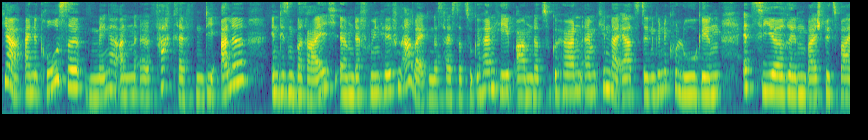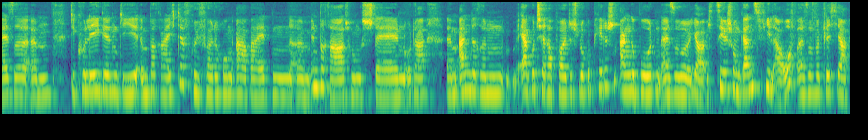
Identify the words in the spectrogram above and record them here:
ja, eine große Menge an äh, Fachkräften, die alle in diesem Bereich ähm, der frühen Hilfen arbeiten. Das heißt, dazu gehören Hebammen, dazu gehören ähm, Kinderärztin, Gynäkologin, Erzieherin beispielsweise, ähm, die Kolleginnen, die im Bereich der Frühförderung arbeiten, ähm, in Beratungsstellen oder ähm, anderen ergotherapeutisch-logopädischen Angeboten. Also ja, ich zähle schon ganz viel auf. Also wirklich ja,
